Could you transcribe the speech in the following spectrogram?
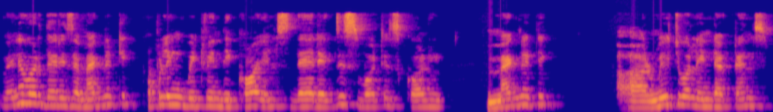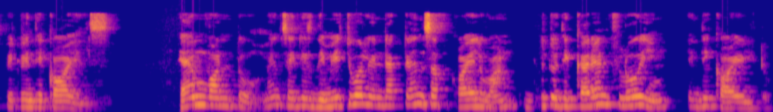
whenever there is a magnetic coupling between the coils, there exists what is called magnetic or mutual inductance between the coils. M12 means it is the mutual inductance of coil 1 due to the current flowing in the coil 2.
